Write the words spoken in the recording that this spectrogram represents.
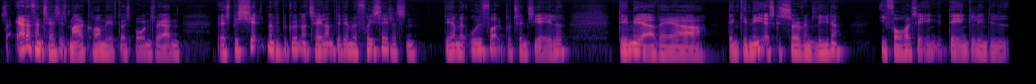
så er der fantastisk meget at komme efter i sportens verden. Øh, specielt når vi begynder at tale om det der med frisættelsen, det her med udfolde potentialet, det med at være den generiske servant leader i forhold til det enkelte individ.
